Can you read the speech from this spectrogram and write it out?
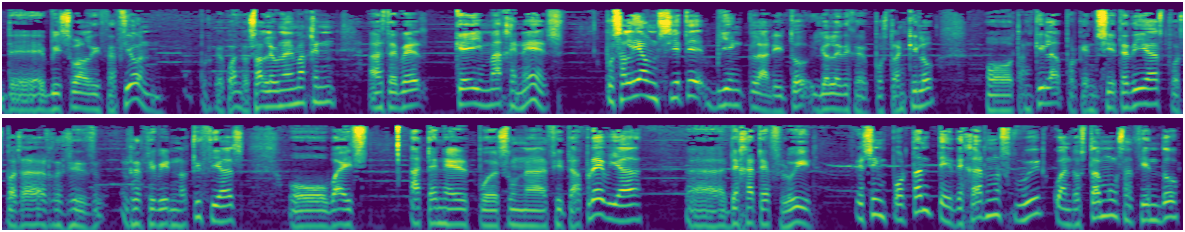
de, visualización, porque cuando sale una imagen has de ver qué imagen es. Pues salía un 7 bien clarito yo le dije, pues tranquilo o tranquila, porque en 7 días pues vas a recibir noticias o vais a tener pues una cita previa, eh, déjate fluir. Es importante dejarnos fluir cuando estamos haciendo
